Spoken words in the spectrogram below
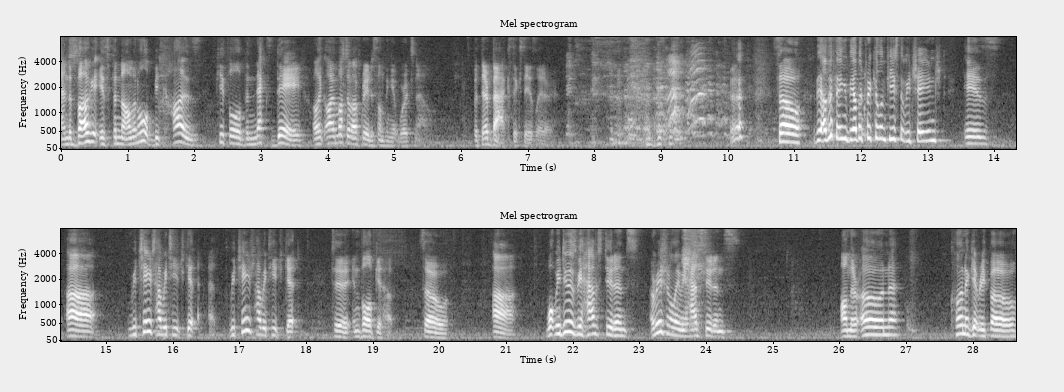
And the bug is phenomenal because people the next day are like, oh, I must have upgraded something, it works now. But they're back six days later. so the other thing, the other curriculum piece that we changed is uh, we changed how we teach Git. We changed how we teach Git to involve GitHub. So uh, what we do is we have students. Originally, we had students on their own clone a Git repo,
